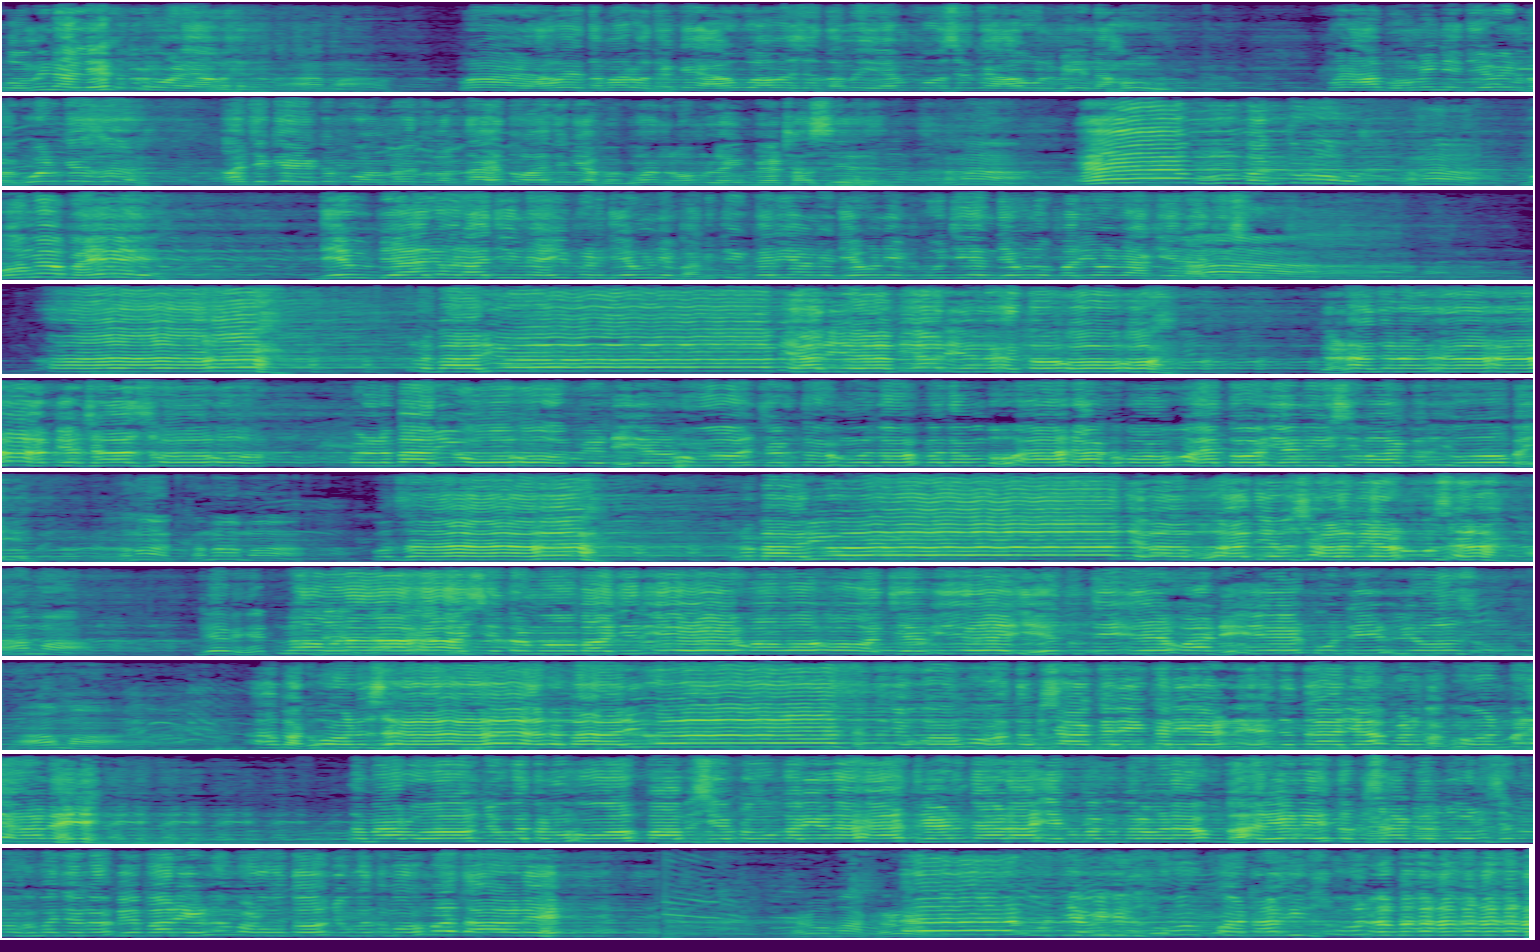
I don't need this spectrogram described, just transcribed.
ભૂમિના લેખ પ્રમાણે આવે. આમાં. પણ હવે તમારો ધકે આવું આવે છે તમે એમ કહો છો કે આવું મેં નહું પણ આ ભૂમિની દેવીને ભગવાન કે છે આ જગ્યા એક અમૃત વર્તા હે તો આ જગ્યા ભગવાન રોમ લઈને બેઠા છે. એ ભૂ ભક્તો મોંઘા ભાઈ દેવ બિહારીઓ રાજી નહીં પણ દેવની ભક્તિ કરી અને દેવની પૂજી અને દેવનું પરિવહન રાખીએ રાજી છું આ. આહ, બારીઓ બિહારી ને તો ઘણા જણા બેઠા છો. પણ બારીઓ પેઢીનો ચડતો મોજો પદમ ભોવા રાખવો હોય તો એની સેવા કરજો ભાઈ. ખમા ખમા માં. બારીઓ દેવા ભુવા દેવ શાળ વેણું છે. આમાં ક્ષેત્રમાં બાજરી વાવો જેવી હિત તે વાઢી કુટી લ્યો છો. આમાં. આ ભગવાન સર બારીઓ સતયુગો મો તપસ્યા કરી કરી ને જતા રહ્યા પણ ભગવાન મળ્યા નહીં. તમારો જુગતનું પાપ શેટો કરીને ત્રણ દાડા એક મગ પરવાણા ઊભા રે ને તપસા કરજો સન્મુખ ભજન બેપારી ને મળું તો ખરો માં ખરો એ ઉદ્યવી સો સોર બારીઓ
